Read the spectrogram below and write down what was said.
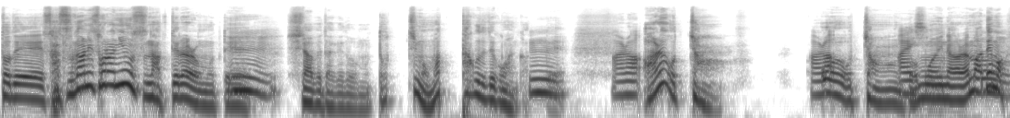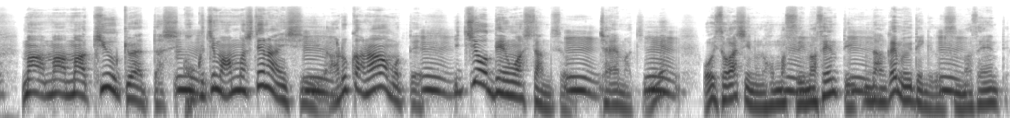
トでさすがにそらニュースなってるやろ思ってうん。調べたけど、もうどっちも全く出てこへんかって。うんあら。あれおっちゃん。あら。おいおっちゃんと思いながら、まあでも、うん。まあまあまあ急遽やったし、うん。告知もあんましてないし、うん。あるかな思って、うん。一応電話したんですよ、うん。茶屋町にね、うん。お忙しいのにほんますいませんってうん。何回も言うてんけど、うん。すいませんって。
